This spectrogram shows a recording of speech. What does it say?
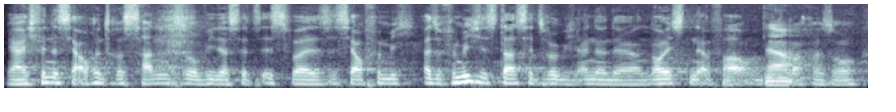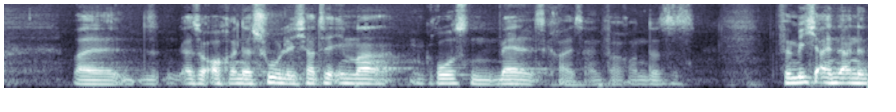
Ja, ich finde es ja auch interessant, so wie das jetzt ist, weil es ist ja auch für mich, also für mich ist das jetzt wirklich eine der neuesten Erfahrungen, die Ja. ich mache, so. Weil, also auch in der Schule, ich hatte immer einen großen Mädelskreis einfach und das ist für mich eine, eine,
